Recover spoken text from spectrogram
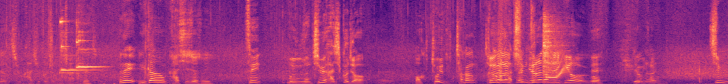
일단 지금 가실 거죠? 네. 선생님 일단 가시죠 저희. 선생님 뭐 우선 집에 가실 거죠? 어 저희도 잠깐 저희가 같이 짐. 들어다 드릴게요. 네. 이거 가, 짐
